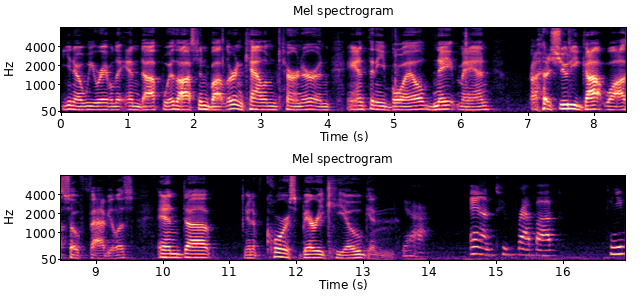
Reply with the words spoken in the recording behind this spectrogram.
you know, we were able to end up with Austin Butler and Callum Turner and Anthony Boyle, Nate Mann, uh, Ncuti Gatwa, so fabulous, and uh, and of course Barry Keoghan. Yeah. And to wrap up, can you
